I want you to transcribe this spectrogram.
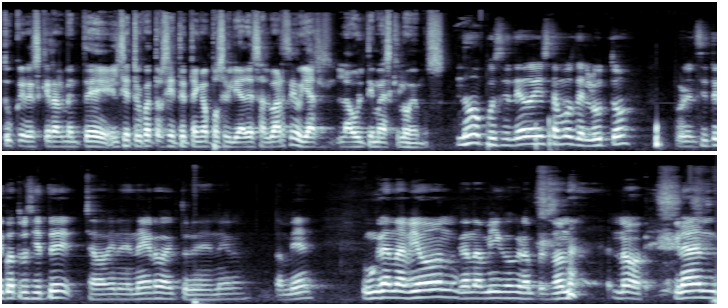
¿tú crees que realmente el 747 tenga posibilidad de salvarse o ya es la última vez que lo vemos? No, pues el día de hoy estamos de luto por el 747. Chava viene de negro, Héctor viene de negro también. Un gran avión, gran amigo, gran persona. No, gran,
